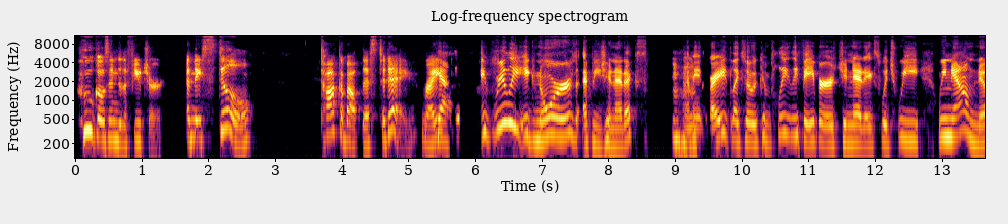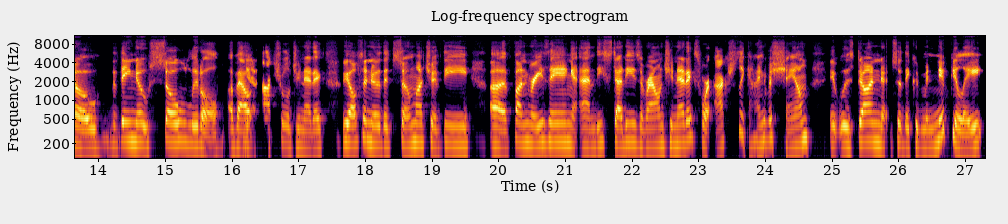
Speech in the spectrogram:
who goes into the future. And they still talk about this today, right? yeah it, really ignores epigenetics I Mhm. mean, right? Like, so it completely favors genetics, which we we now know that they know so little about Yeah. actual genetics. We also know that so much of the uh, fundraising and these studies around genetics were actually kind of a sham. It was done so they could manipulate.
